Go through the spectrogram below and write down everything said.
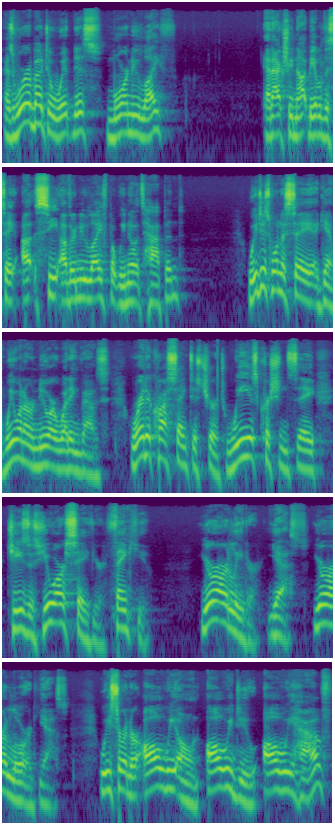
As we're about to witness more new life and actually not be able to say, uh, see other new life, but we know it's happened. We just want to say again, we want to renew our wedding vows. Right across Sanctus Church, we as Christians say, Jesus, you are Savior. Thank you. You're our leader. Yes. You're our Lord. Yes. We surrender all we own, all we do, all we have,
